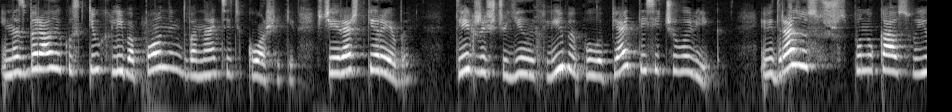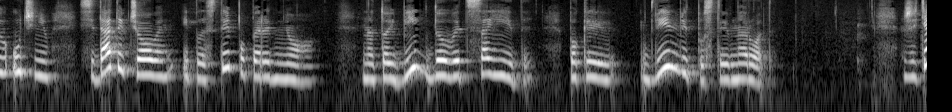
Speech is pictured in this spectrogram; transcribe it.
і назбирали кусків хліба повним дванадцять кошиків, ще й рештки риби. Тих же, що їли хліби, було п'ять тисяч чоловік. І відразу спонукав своїх учнів сідати в човен і плести поперед нього на той бік до Витсаїди, поки він відпустив народ. Життя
